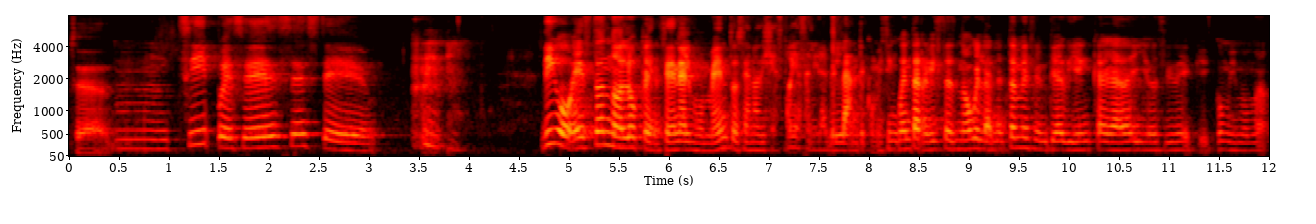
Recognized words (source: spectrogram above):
o sea... Mm, sí, pues es este... Digo, esto no lo pensé en el momento, o sea, no dije, voy a salir adelante con mis 50 revistas, no, güey, la neta me sentía bien cagada y yo así de que con mi mamá,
